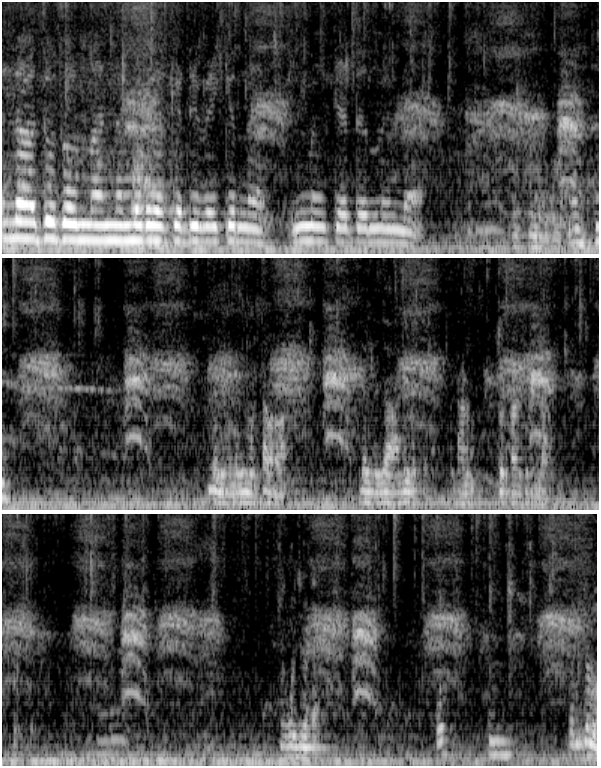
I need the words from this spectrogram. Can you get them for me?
എല്ലാ ദിവസവും മുടി കെട്ടി വയ്ക്കുന്ന ഇന്ന് കെട്ടുന്നില്ല. ഈ മുട്ട കുറവാണ് ഇതായിട്ട് ഇത് ആദ്യം വെക്കും. തണുപ്പ് തണുത്തിട്ടുണ്ടാവും കുളിച്ചിട്ടെ ഉം. പിടിച്ചോളൂ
